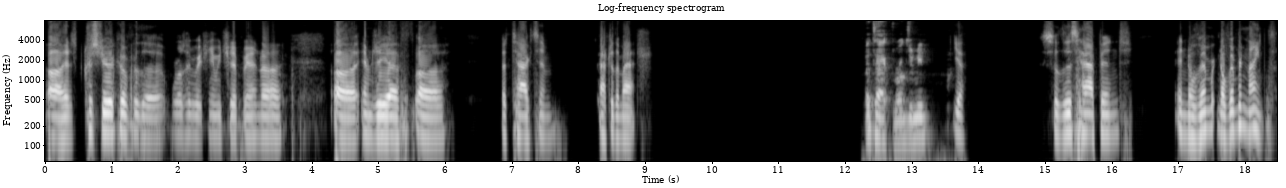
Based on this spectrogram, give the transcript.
Uh, it's Chris Jericho for the World Heavyweight Championship, and uh, uh, MJF uh, attacked him after the match. Attacked Rhodes, you mean? Yeah. So this happened in November November 9th.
